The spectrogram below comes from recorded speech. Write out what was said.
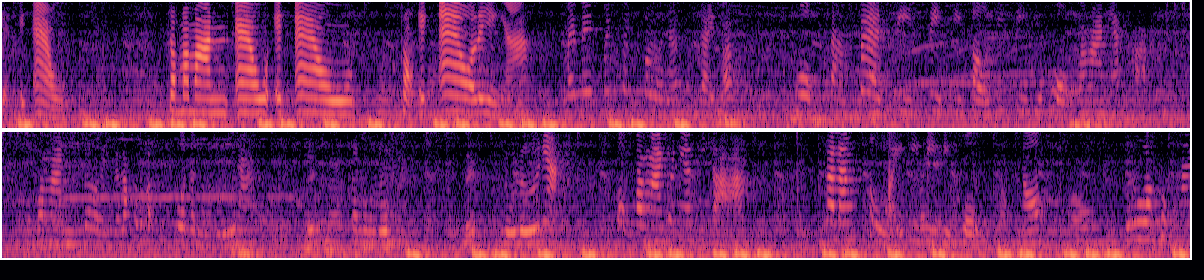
ขาก็จะเขียน XL จะประมาณ L XL 2 XL อะไรอย่างเงี้ยไม่ไม่ไม่ค่อยเกินนะส่วนใหญ่ก็6 3 8 4 10 4 2 4 4 4 6ประมาณเนี้ยค่ะประมาณนี้เลยแล้วเขาแบบทุกตัวแต่หนูรื้อนะเล็กนะแต่หนูรื้อเล็กหนูรื้อเนี่ยอกประมาณเท่านี้พี่จ๋ากำลังสวย4446เนาะเอารวมทุกผ้า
